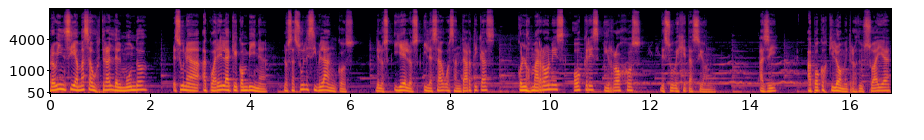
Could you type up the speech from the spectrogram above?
Provincia más austral del mundo es una acuarela que combina los azules y blancos de los hielos y las aguas antárticas con los marrones, ocres y rojos de su vegetación. Allí, a pocos kilómetros de Ushuaia,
